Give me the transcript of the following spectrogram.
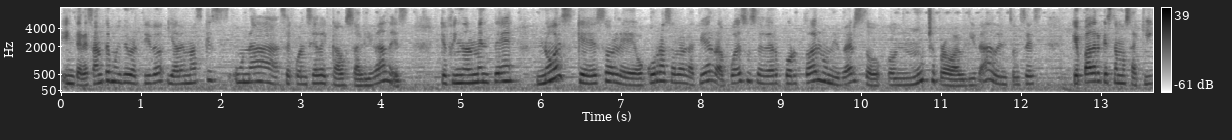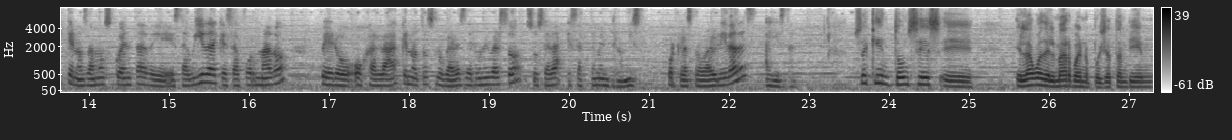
interesante, muy divertido y además que es una secuencia de causalidades, que finalmente no es que eso le ocurra solo a la Tierra, puede suceder por todo el universo con mucha probabilidad. Entonces, qué padre que estamos aquí, que nos damos cuenta de esa vida que se ha formado, pero ojalá que en otros lugares del universo suceda exactamente lo mismo, porque las probabilidades ahí están. O sea que entonces eh, el agua del mar, bueno, pues ya también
